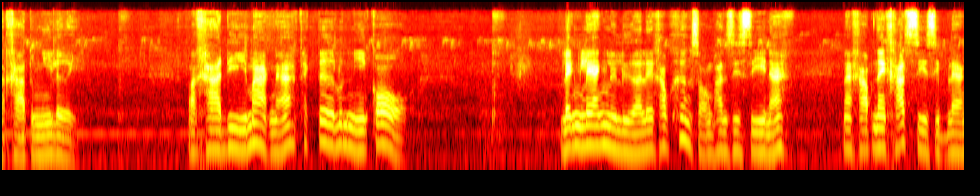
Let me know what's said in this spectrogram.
ราคาตรงนี้เลย ราคาดีมากนะแท็กเตอร์รุ่นนี้ก็แรงๆเหลือๆเลยครับ เครื่อง 2,000 ซีซีนะนะครับ ในคัส 40 แรง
